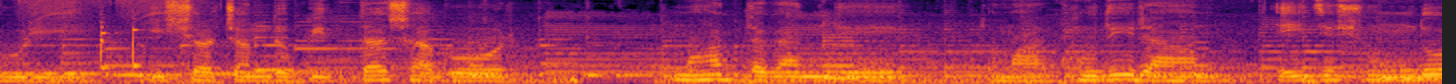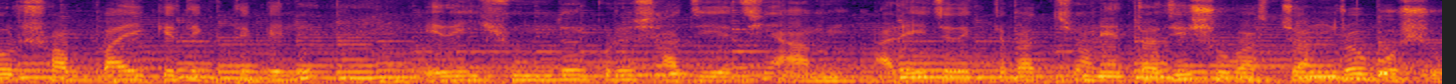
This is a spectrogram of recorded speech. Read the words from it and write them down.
বুড়ি, ঈশ্বরচন্দ্র বিদ্যাসাগর, মহাত্মা গান্ধী, তোমার ক্ষুদিরাম, এই যে সুন্দর সবাইকে দেখতে পেলে এই সুন্দর করে সাজিয়েছি আমি। আর এই যে দেখতে পাচ্ছ, নেতাজি সুভাষচন্দ্র বসু।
